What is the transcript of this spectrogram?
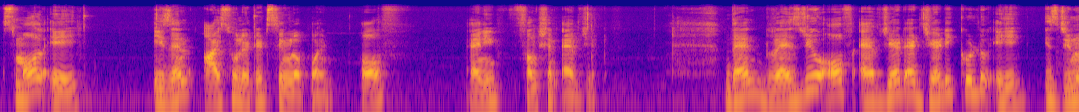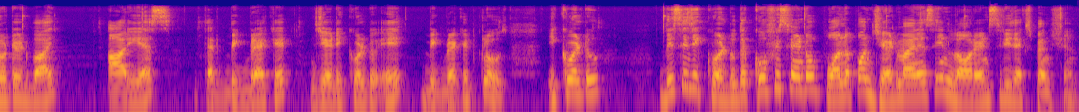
small a is an isolated singular point of any function fz. Then residue of fz at z equal to a is denoted by res that big bracket z equal to a big bracket close equal to this is equal to the coefficient of 1 upon z minus a in Laurent series expansion.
